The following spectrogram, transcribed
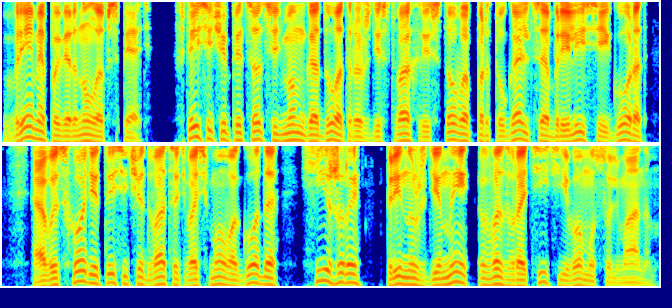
время повернуло вспять. В 1507 году от Рождества Христова португальцы обрели сей город, а в исходе 1028 года хижеры принуждены возвратить его мусульманам.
